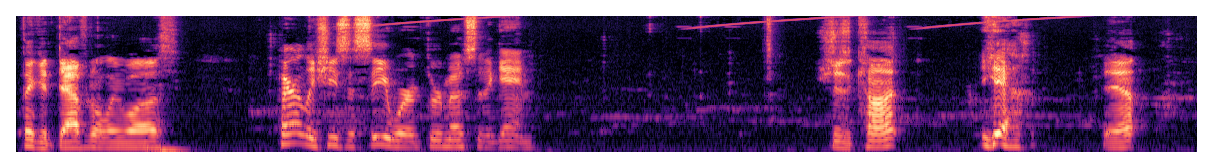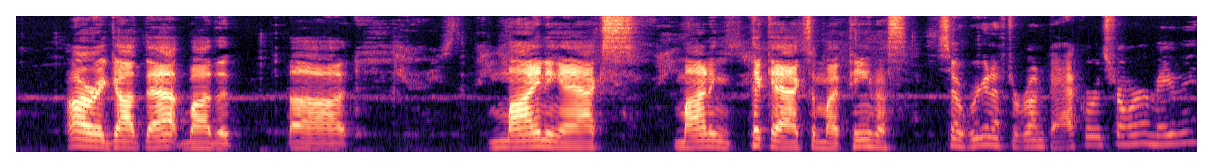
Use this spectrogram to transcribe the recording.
I think it definitely was. Apparently, she's a c word through most of the game. She's a cunt. Yeah. Yeah. I already got that by the uh, mining axe, mining pickaxe in my penis. So we're gonna have to run backwards from her, maybe?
